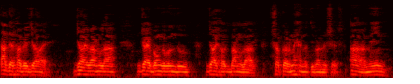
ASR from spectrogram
তাদের হবে জয়। জয় বাংলা, জয় বঙ্গবন্ধু, জয় হক বাংলার সকল মেহনতি মানুষের। আমিন।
